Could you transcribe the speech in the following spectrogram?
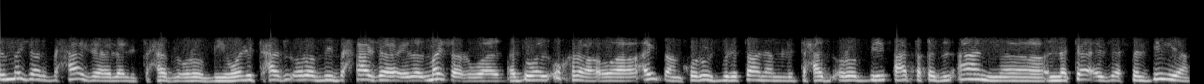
المجر بحاجة إلى الاتحاد الأوروبي والاتحاد الأوروبي بحاجة إلى المجر والدول الأخرى وأيضا خروج بريطانيا من الاتحاد الأوروبي. أعتقد الآن آه، النتائج السلبية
